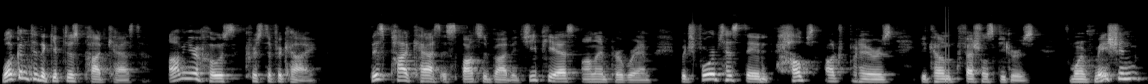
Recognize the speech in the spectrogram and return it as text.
Welcome to the Gifters Podcast. I'm your host, Christopher Kai. This podcast is sponsored by the GPS online program, which Forbes has stated helps entrepreneurs become professional speakers. For more information,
